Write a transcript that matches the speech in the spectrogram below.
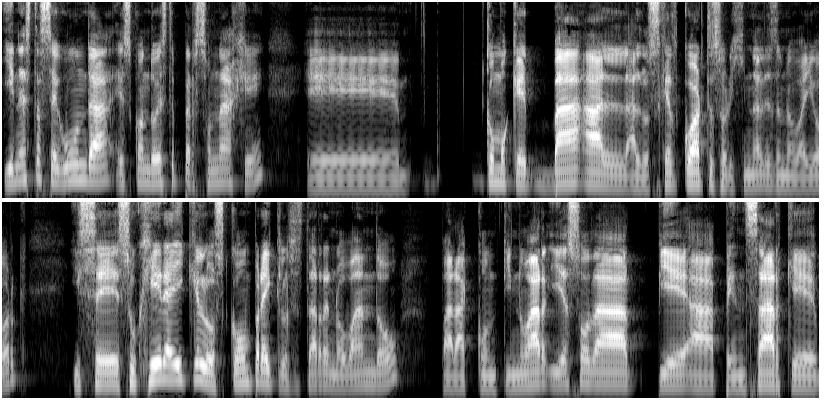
Y en esta segunda es cuando este personaje eh, como que va al- a los headquarters originales de Nueva York. Y se sugiere ahí que los compra y que los está renovando para continuar. Y eso da pie a pensar que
